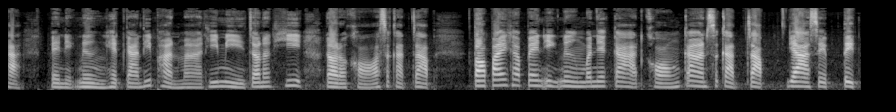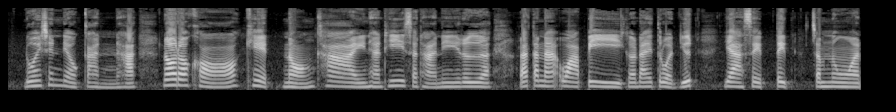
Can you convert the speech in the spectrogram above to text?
ค่ะ เป็นอีกหนึ่งเหตุการณ์ที่ผ่านมาที่มีเจ้าหน้าที่นรขอสกัดจับ ต่อไปค่ะเป็นอีกหนึ่งบรรยากาศของการสกัดจับยาเสพติดด้วยเช่นเดียวกันนะคะนรขเขตหนองคายนะที่สถานีเรือ รัตนวาปีก็ได้ตรวจยึดยาเสพติดจำนวน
